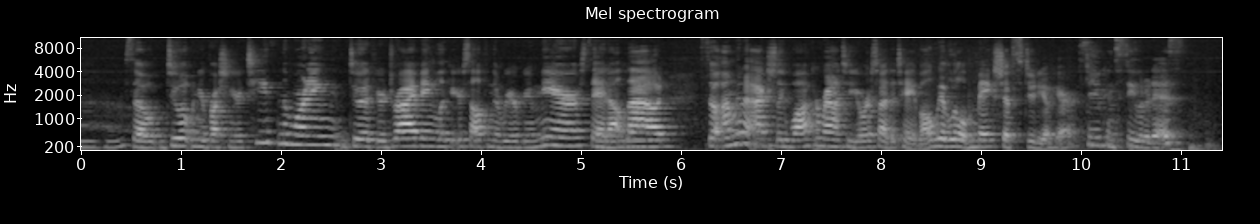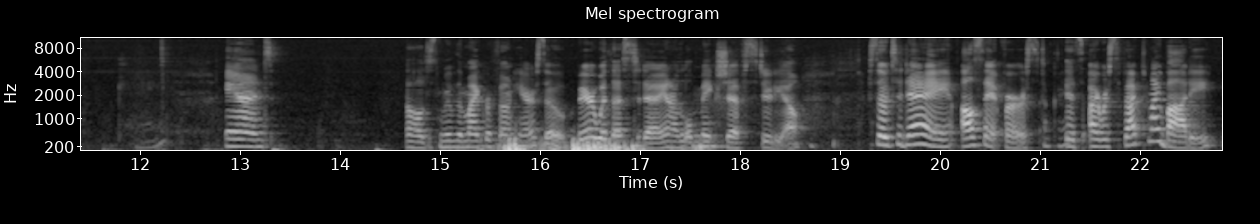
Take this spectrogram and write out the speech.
Mm-hmm. So do it when you're brushing your teeth in the morning. Do it if you're driving. Look at yourself in the rearview mirror. Say it out mm-hmm. loud. So I'm gonna actually walk around to your side of the table. We have a little makeshift studio here, so you can see what it is. Okay. And I'll just move the microphone here. So bear with us today in our little makeshift studio. So today, I'll say it first. Okay. It's I respect my body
